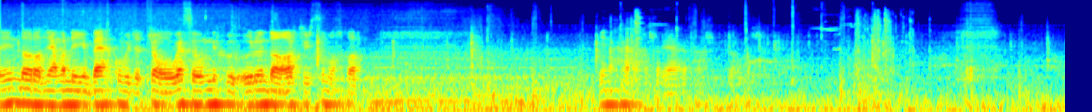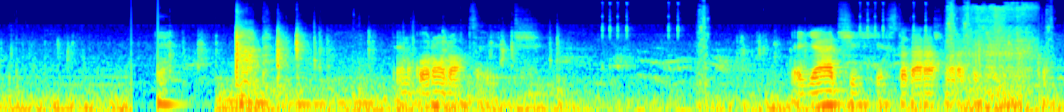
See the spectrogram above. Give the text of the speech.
За энэ доор бол ямар нэг юм байхгүй гэж бодож байгаа. Угаасаа өмнөх өрөөндөө орж ирсэн болохоор. Энэ хаалга яагаад таалагддаг юм бол. Энэ гурван роц авъя. Яг яаж хийх ёстой дараалмараа гэж.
